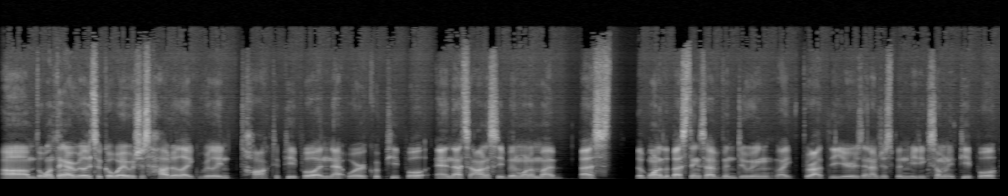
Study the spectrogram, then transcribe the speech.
um, the one thing I really took away was just how to like really talk to people and network with people and that's honestly been one of my best the, one of the best things I've been doing like throughout the years, and I've just been meeting so many people,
